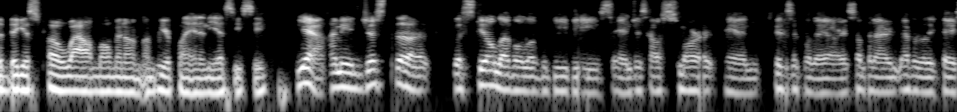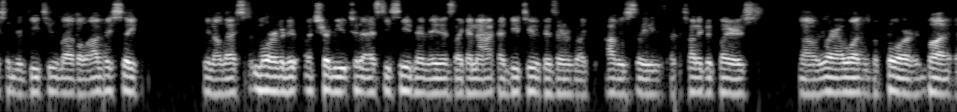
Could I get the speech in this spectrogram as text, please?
the biggest oh wow moment I'm here playing in the SEC? Yeah, I mean just the the skill level of the DBs and just how smart and physical they are is something I never really faced at the D2 level. Obviously, you know that's more of a, a tribute to the SEC than it is like a knock on D2 because there's like obviously a ton of good players uh, where I was before, but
